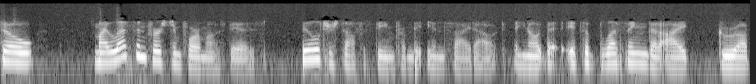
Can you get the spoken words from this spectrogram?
So, my lesson first and foremost is build your self-esteem from the inside out. You know, it's a blessing that I grew up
